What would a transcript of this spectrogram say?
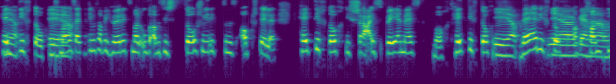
Hätte ja. ich doch. Meine ja. Mama sagt immer so, ich höre jetzt mal auf, aber es ist so schwierig, um es abstellen. Hätte ich doch die scheiß BMS gemacht, hätte ich doch, ja. wäre ich doch an genau. Kante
